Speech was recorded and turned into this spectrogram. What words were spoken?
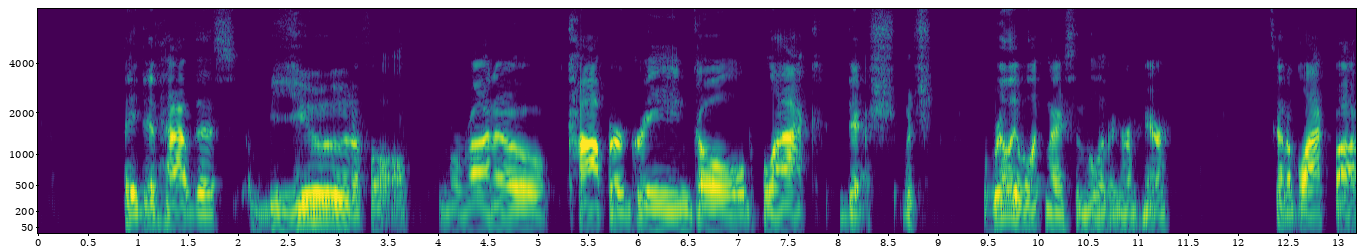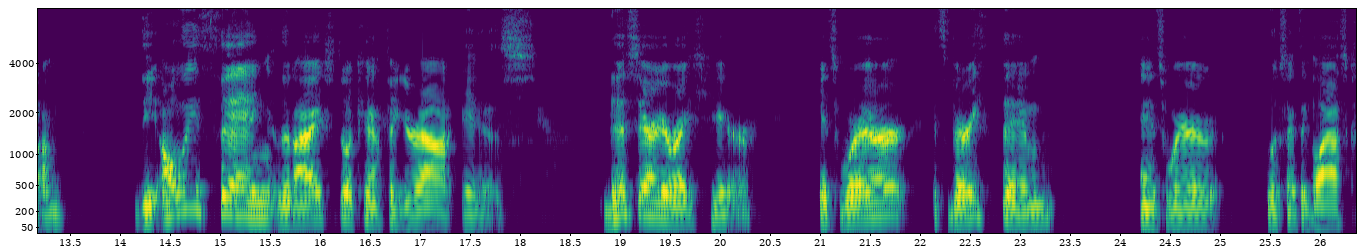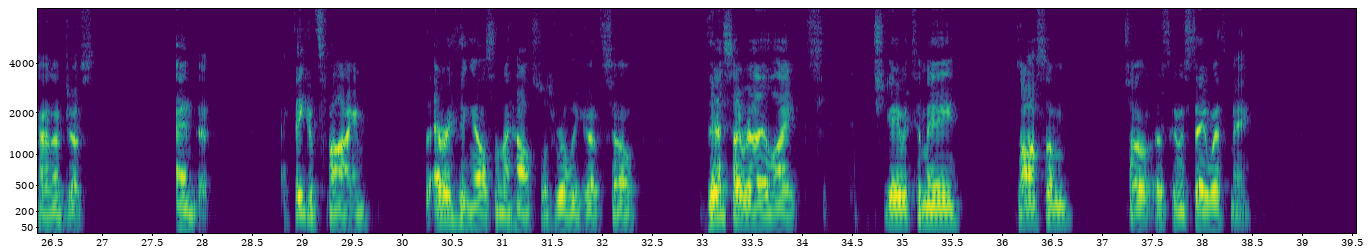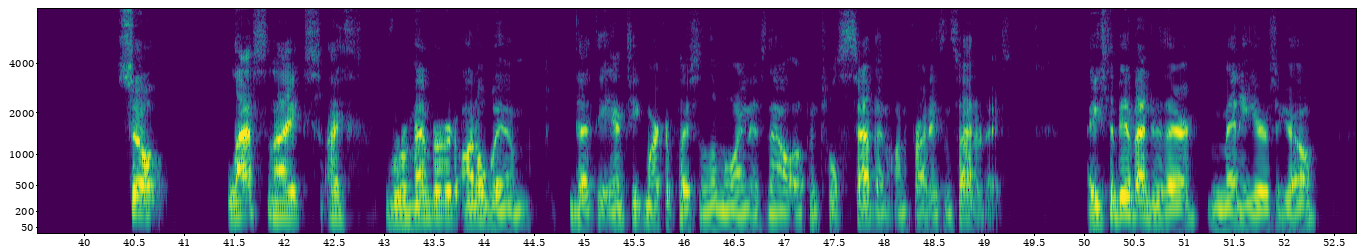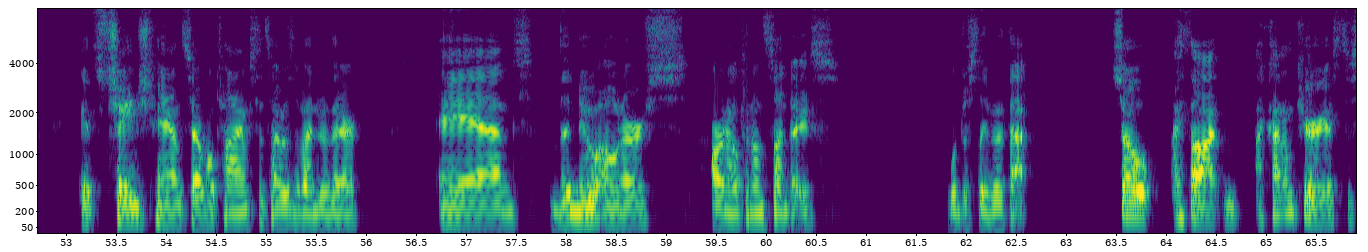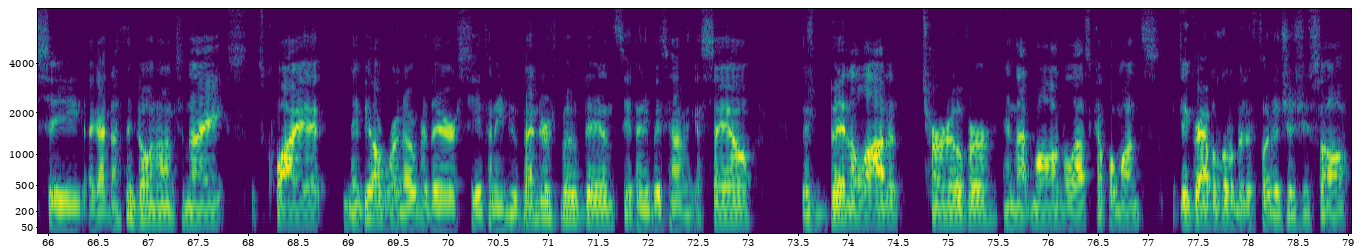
They did have this beautiful Murano copper, green, gold, black dish, which really will look nice in the living room here. It's got a black bottom. The only thing that I still can't figure out is this area right here. It's where it's very thin and it's where it looks like the glass kind of just ended. I think it's fine. Everything else in the house was really good. So this I really liked. She gave it to me. It's awesome. So it's going to stay with me. So last night I remembered on a whim that the antique marketplace in Lemoyne is now open till 7 on Fridays and Saturdays. I used to be a vendor there many years ago. It's changed hands several times since I was a vendor there. And the new owners aren't open on Sundays. We'll just leave it at that. So I thought, mm, I kind of am curious to see. I got nothing going on tonight. It's quiet. Maybe I'll run over there, see if any new vendors moved in, see if anybody's having a sale. There's been a lot of turnover in that mall in the last couple months. I did grab a little bit of footage as you saw.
